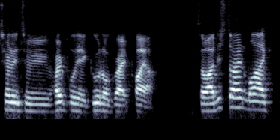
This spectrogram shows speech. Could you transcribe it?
turn into hopefully a good or great player. So I just don't like.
